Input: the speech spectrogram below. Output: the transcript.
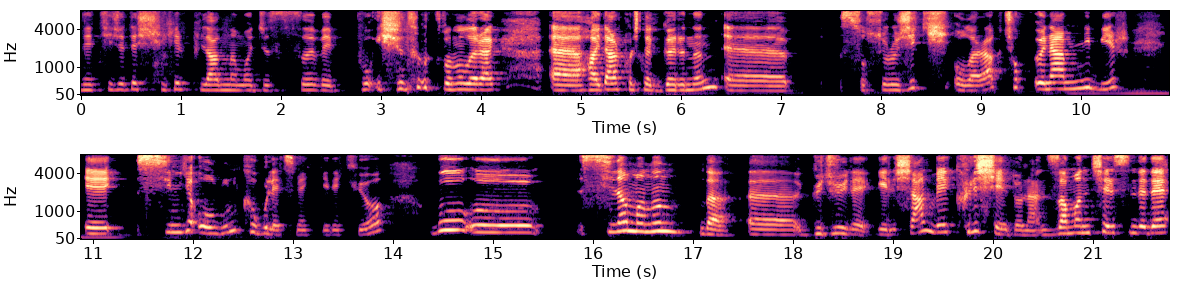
neticede şehir planlamacısı ve bu işin uzman olarak e, Haydarpaşa Garı'nın e, sosyolojik olarak çok önemli bir e, simge olduğunu kabul etmek gerekiyor. Bu e, sinemanın da e, gücüyle gelişen ve klişeye dönen, zaman içerisinde de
